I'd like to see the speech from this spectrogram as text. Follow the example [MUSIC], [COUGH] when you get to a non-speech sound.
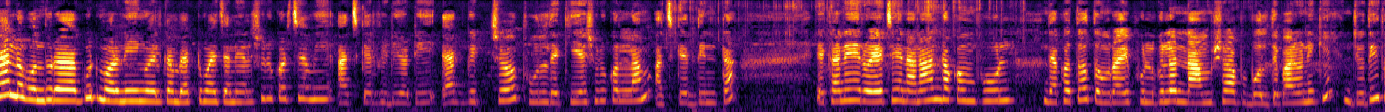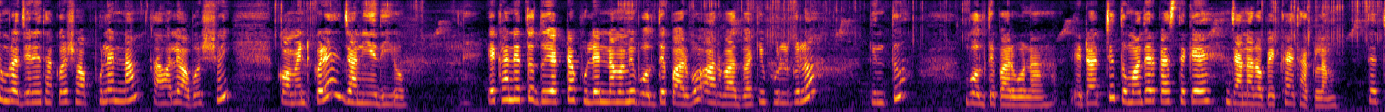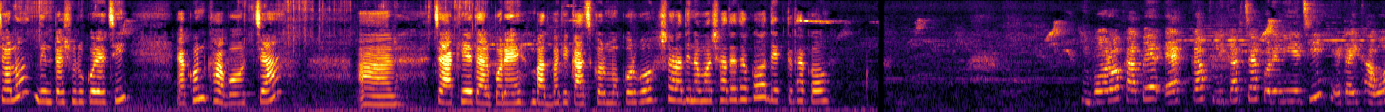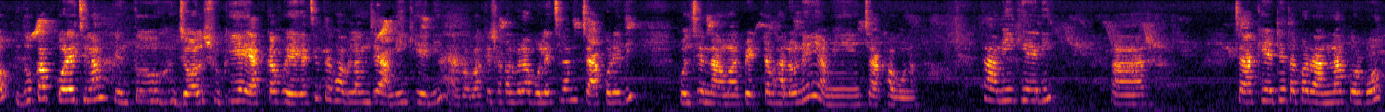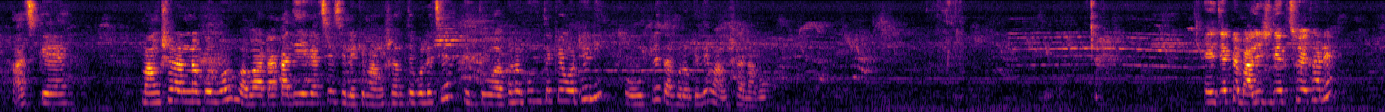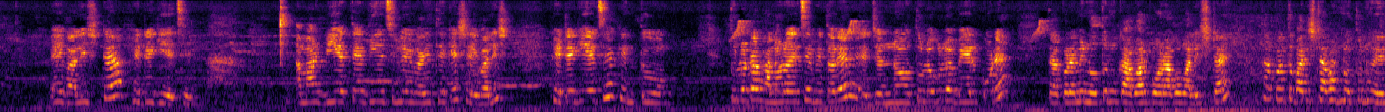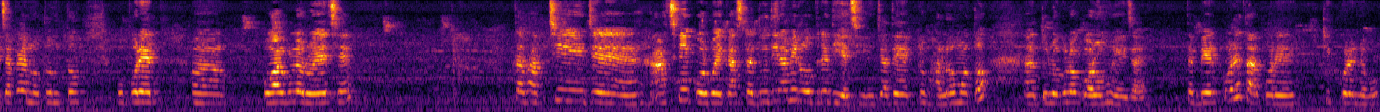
Hello বন্ধুরা, good morning, welcome back to my channel. শুরু করছি আমি আজকের ভিডিওটি। এক গুচ্ছ ফুল দেখিয়ে শুরু করলাম আজকের দিনটা। এখানে রয়েছে নানান রকম ফুল। দেখো তো, তোমরা এই ফুলগুলোর নাম সব বলতে পারো নাকি? যদি তোমরা জেনে থাকো সব ফুলের নাম, তাহলে অবশ্যই কমেন্ট করে জানিয়ে দিও। এখানে তো দুই একটা ফুলের নাম আমি বলতে পারব, আর বাদবাকি ফুলগুলো কিন্তু বলতে পারব না। এটা হচ্ছে তোমাদের কাছ থেকে জানার অপেক্ষায় থাকলাম। তো চলো, দিনটা শুরু করেছি। এখন খাব চা, আর চা খেয়ে তারপরে বাদবাকি কাজকর্ম করব। সারাদিন আমার সাথে থাকো, দেখতে থাকো। বড় কাপের এক কাপ লিকার চা করে নিয়েছি, এটাই খাব। দু কাপ করেছিলাম, কিন্তু জল শুকিয়ে এক কাপ হয়ে গেছে, তো ভাবলাম যে আমি খেয়ে নিই। আর বাবাকে সকালবেলা বলেছিলাম, চা করে দিই। বলছে, না, আমার পেটটা ভালো নেই, আমি চা খাব না। তা আমি খেয়ে নিই। আর চা খেয়ে তারপর রান্না করব। আজকে মাংস রান্না করব। বাবা টাকা দিয়ে গেছে, ছেলেকে মাংস আনতে বলেছে, কিন্তু এখনও ঘুম থেকে ওঠেনি। ও উঠলে তারপর ওকে দিয়ে মাংস আনাবো। এই যে একটা বালিশ দেখছ এখানে? এই বালিশটা ফেটে গিয়েছে। আমার বিয়েতে দিয়েছিল এই বাড়ি থেকে সেই বালিশ। ফেটে গিয়েছে, কিন্তু তুলোটা ভালো রয়েছে ভিতরের, এর জন্য তুলোগুলো বের করে তারপর আমি নতুন কাবার পরাবো বালিশটায়। তারপর তো বালিশটা আবার নতুন হয়ে যাবে, আর নতুন তো উপরের ওয়ারগুলো রয়েছে। তা ভাবছি যে আজকে করব এই কাজটা। দুদিন আমি রোদ্রে দিয়েছি যাতে একটু ভালো মতো তুলোগুলো গরম হয়ে যায়। তা বের করে তারপরে ঠিক করে নেব।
